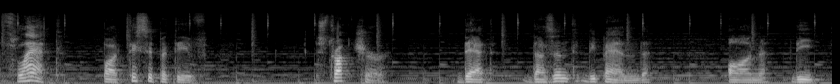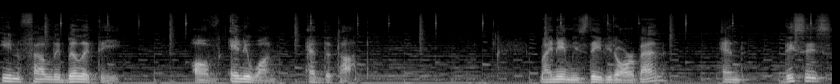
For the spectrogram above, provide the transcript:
flat participative structure that doesn't depend on the infallibility of anyone at the top. My name is David Orban and this is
